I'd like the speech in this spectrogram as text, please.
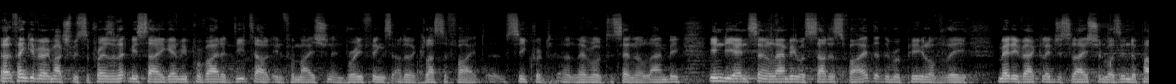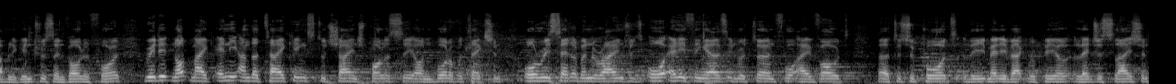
Uh, thank you very much, Mr. President. Let me say again, we provided detailed information and briefings at a classified uh, secret uh, level to Senator Lambie. In the end, Senator Lambie was satisfied that the repeal of the Medevac legislation was in the public interest and voted for it. We did not make any undertakings to change policy on border protection or resettlement arrangements or anything else in return for a vote uh, to support the Medevac repeal legislation.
